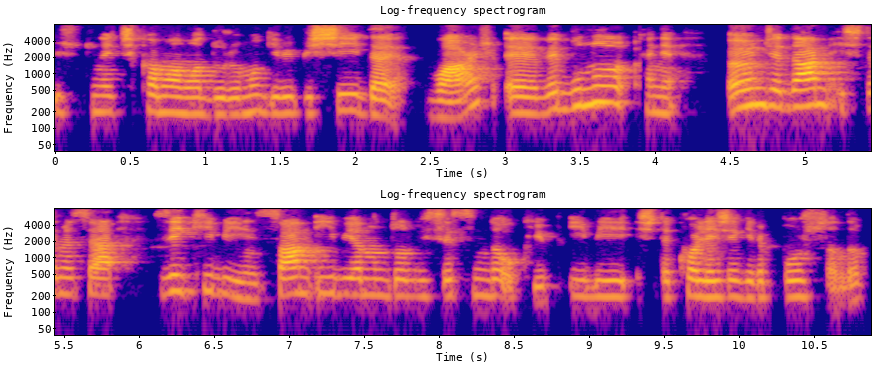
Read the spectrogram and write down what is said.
üstüne çıkamama durumu gibi bir şey de var. E, ve bunu hani önceden işte mesela zeki bir insan iyi bir Anadolu Lisesi'nde okuyup iyi bir işte koleje girip burs alıp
